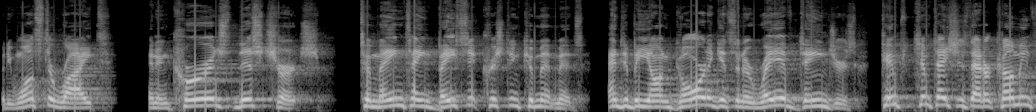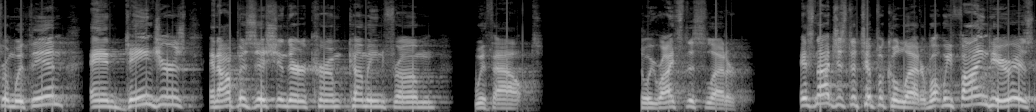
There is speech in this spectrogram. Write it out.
But he wants to write and encourage this church to maintain basic Christian commitments and to be on guard against an array of dangers, temp- temptations that are coming from within, and dangers and opposition that are com- coming from without. So he writes this letter. It's not just a typical letter. What we find here is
